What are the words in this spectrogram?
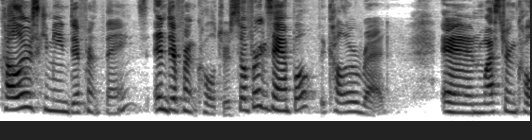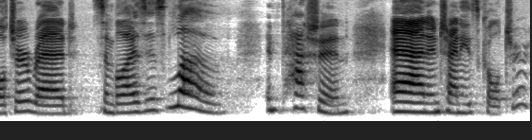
colors can mean different things in different cultures. So, for example, the color red. In Western culture, red symbolizes love and passion. And in Chinese culture,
